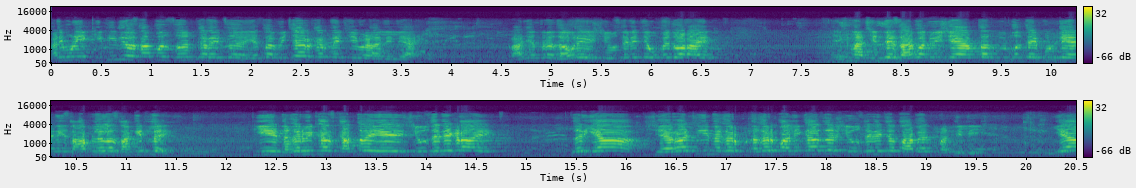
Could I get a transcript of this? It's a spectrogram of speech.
आणि म्हणून किती दिवस आपण सहन करायचं याचा विचार करण्याची वेळ आलेली आहे. राजेंद्र गावरे शिवसेनेचे उमेदवार आहेत. एकनाथ शिंदे साहेबांविषयी आता विमलताई पुंडे यांनी आपल्याला सांगितलंय की नगरविकास खातं हे शिवसेनेकडे आहे. जर या शहराची नगर नगरपालिका जर शिवसेनेच्या ताब्यात पण दिली या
